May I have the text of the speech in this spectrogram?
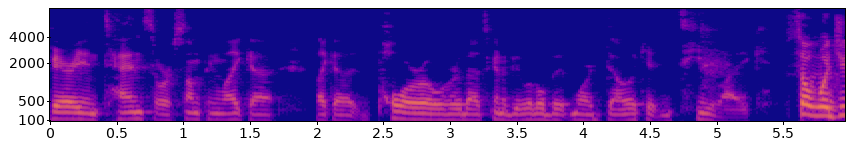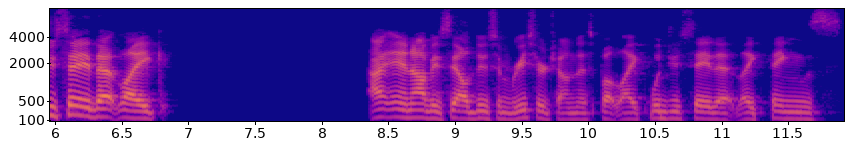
very intense, or something like a like a pour over that's going to be a little bit more delicate and tea like. So would you say that like, I, and obviously I'll do some research on this, but like, would you say that like things,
